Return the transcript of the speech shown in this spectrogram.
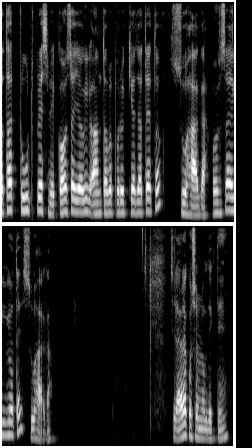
तथा टूथब्रश में कौन सा यौगिक आमतौर पर प्रयोग किया जाता है तो सुहागा। कौन सा यौगिक होता है? सुहागा। चलिए, अगला क्वेश्चन हम लोग देखते हैं।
